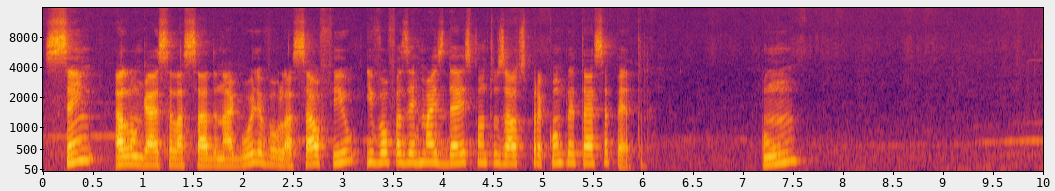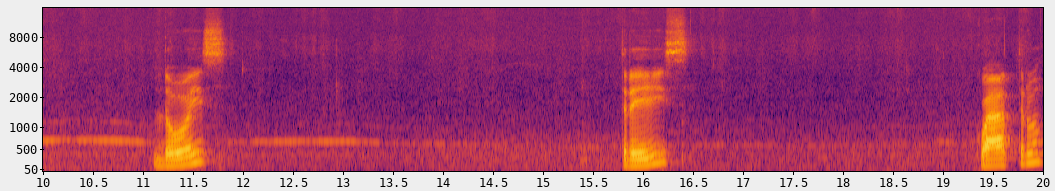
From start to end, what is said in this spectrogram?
Sem alongar essa laçada na agulha, vou laçar o fio e vou fazer mais 10 pontos altos para completar essa pétala. Um, dois, três, quatro,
